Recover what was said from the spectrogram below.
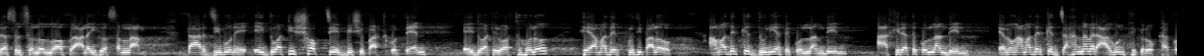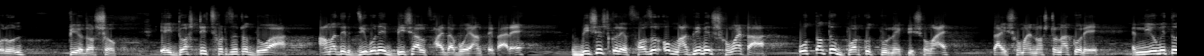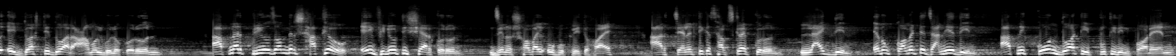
রাসূল সাল্লাল্লাহু আলাইহি ওয়াসাল্লাম তার জীবনে এই দোয়াটি সবচেয়ে বেশি পাঠ করতেন। এই দোয়াটির অর্থ হলো, হে আমাদের প্রতিপালক, আমাদেরকে দুনিয়াতে কল্যাণ দিন, আখিরাতে কল্যাণ দিন, এবং আমাদেরকে জাহান্নামের আগুন থেকে রক্ষা করুন। প্রিয় দর্শক, এই দশটি ছোট ছোট দোয়া আমাদের জীবনে বিশাল ফায়দা বয়ে আনতে পারে। বিশেষ করে ফজর ও মাগরিবের সময়টা অত্যন্ত বরকতপূর্ণ একটি সময়। তাই সময় নষ্ট না করে নিয়মিত এই দশটি দোয়ার আমলগুলো করুন। আপনার প্রিয়জনদের সাথেও এই ভিডিওটি শেয়ার করুন। যেন সবাই উপকৃত হয়। আর চ্যানেলটিকে সাবস্ক্রাইব করুন, লাইক দিন এবং কমেন্টে জানিয়ে দিন আপনি কোন দোয়াটি প্রতিদিন পড়েন।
